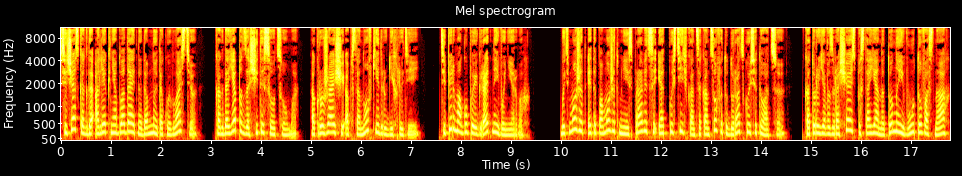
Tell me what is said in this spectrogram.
Сейчас, когда Олег не обладает надо мной такой властью, когда я под защитой социума, окружающей обстановки и других людей, теперь могу поиграть на его нервах. Быть может, это поможет мне исправиться и отпустить в конце концов эту дурацкую ситуацию, к которой я возвращаюсь постоянно то наяву, то во снах,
